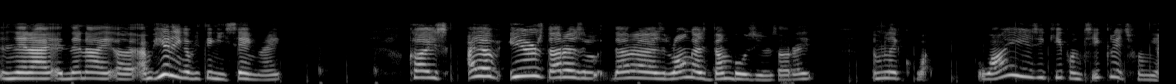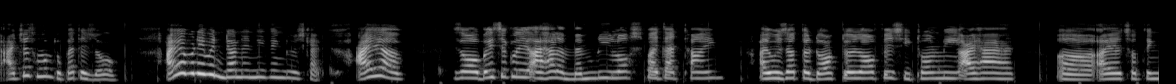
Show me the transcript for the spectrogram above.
And then I, and then I, uh, I'm hearing everything he's saying, right? Cause I have ears that are that are as long as Dumbo's ears. All right. I'm like, what? Why is he keeping secrets from me? I just want to pet his dog. I haven't even done anything to his cat. I have. So basically, I had a memory loss by that time. I was at the doctor's office. He told me I had uh I had something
